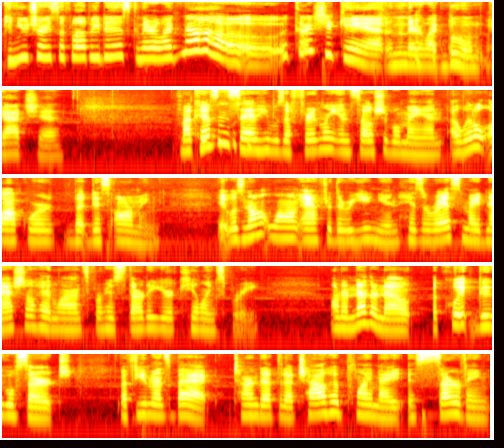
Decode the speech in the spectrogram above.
can you trace a floppy disk?" And they were like, "No, of course you can't." And then they were like, "Boom, gotcha." My cousin said he was a friendly and sociable man, a little awkward but disarming. It was not long after the reunion his arrest made national headlines for his 30 year killing spree. On another note, a quick Google search a few months back turned up that a childhood playmate is serving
